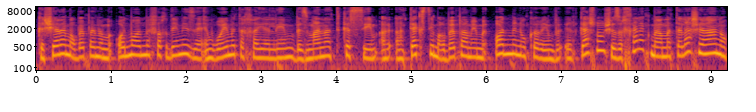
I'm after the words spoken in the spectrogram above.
קשה להם הרבה פעמים, הם מאוד מאוד מפחדים מזה. הם רואים את החיילים בזמן הטקסים, הטקסטים הרבה פעמים מאוד מנוכרים, והרגשנו שזה חלק מהמטלה שלנו,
